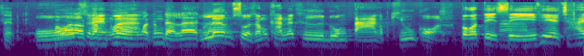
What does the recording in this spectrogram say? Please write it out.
เสร็จ โอ้เพราะว่าเราแสดงทำโครว่างมาตั้งแต่แรกแล้ว เริ่มส่วนสำคัญก็คือดวงตากับคิ้วก่อน ปกติสีที่ใช้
